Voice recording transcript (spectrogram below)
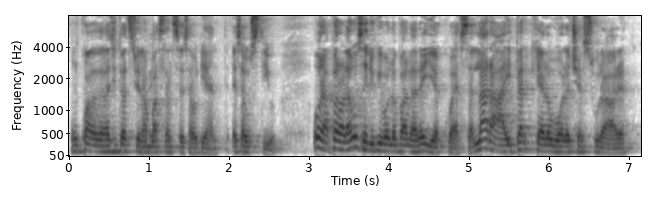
un quadro della situazione abbastanza esaustivo. Ora però la cosa di cui voglio parlare io è questa, la RAI perché lo vuole censurare?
